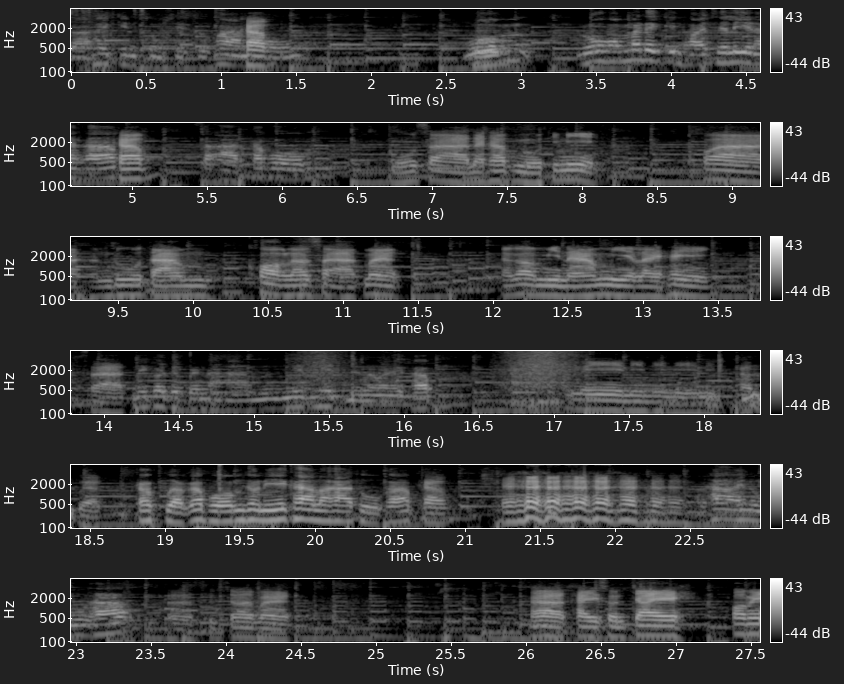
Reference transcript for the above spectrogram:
จะให้กินสุ่มสี่สุ่มห้าครันะบ ผมหนูผมหนูผมไม่ได้กินหอยเชอรี่นะครับ ครับ สะอาดครับผม หนูสะอาดนะครับ หนูที่นี่เพราะว่าดูตามคอกแล้วสะอาดมาก แล้วก็มีน้ำมีอะไรให้สะอาด นี่ก็จะเป็นอาหารนิดๆหน่อยๆครับ นี่นี่นี่นี่นี่ข้าวเปลือกข้าวเปลือกครับผมช่วงนี้ข้าวราคาถูกครับครับข้าวให้หนูครับอ่าสุดยอดมาก ถ้าใครสนใจพ่อแม่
